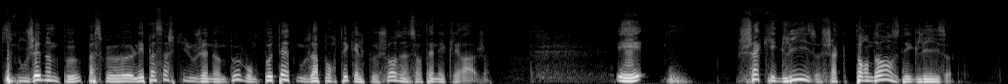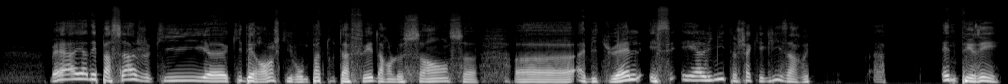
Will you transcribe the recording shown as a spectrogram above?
qui nous gênent un peu, parce que les passages qui nous gênent un peu vont peut-être nous apporter quelque chose, un certain éclairage. Et chaque église, chaque tendance d'église, ben, il y a des passages qui, euh, dérangent, qui ne vont pas tout à fait dans le sens euh, habituel, et, à la limite, chaque église a intérêt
